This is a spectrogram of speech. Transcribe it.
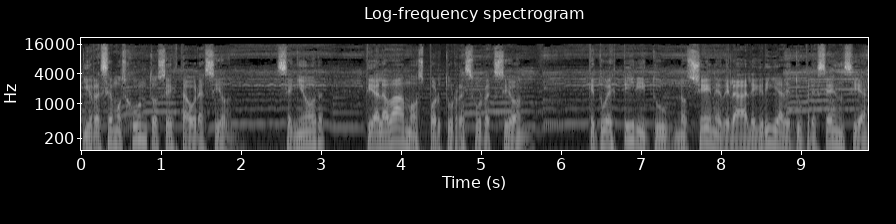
Y recemos juntos esta oración. Señor, te alabamos por tu resurrección. Que tu Espíritu nos llene de la alegría de tu presencia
